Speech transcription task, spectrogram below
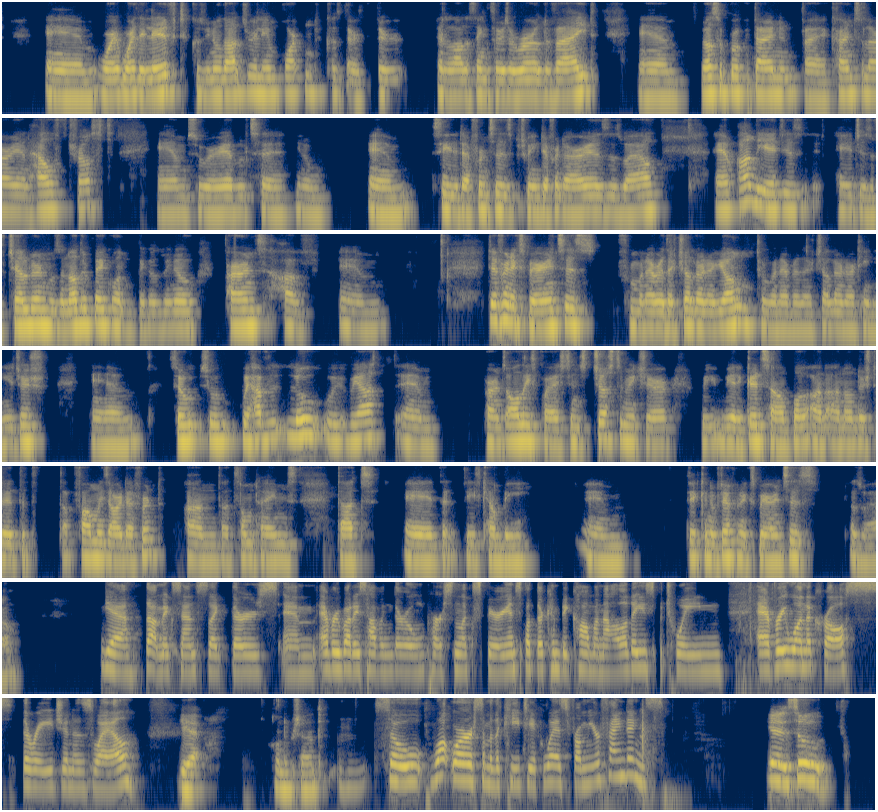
um, where, where they lived because we know that's really important because they're, they're in a lot of things there's a rural divide. Um, we also broke it down by council area and health trust. Um, so we were able to, you know, um, see the differences between different areas as well. Um, and the ages ages of children was another big one because we know parents have um, different experiences from whenever their children are young to whenever their children are teenagers. Um, so so we have low we, we asked um, parents all these questions just to make sure we, we had a good sample and, and understood that, that families are different and that sometimes that uh, that these can be um, they can have different experiences as well yeah that makes sense like there's um everybody's having their own personal experience but there can be commonalities between everyone across the region as well. Yeah. 100%. Mm-hmm. so what were some of the key takeaways from your findings? Yeah, so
